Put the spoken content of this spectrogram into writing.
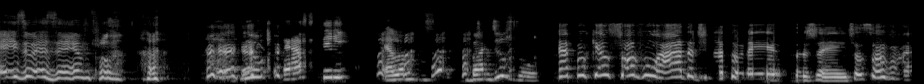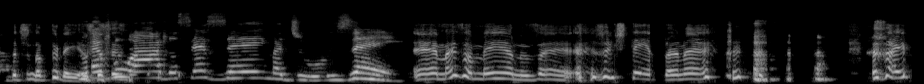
Eis o exemplo. É assim. Ela badiusou. É porque eu sou voada de natureza, gente. Eu sou voada de natureza. Não é voada, você é zen, Madu, zen. É, mais ou menos. É. A gente tenta, né? Mas aí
